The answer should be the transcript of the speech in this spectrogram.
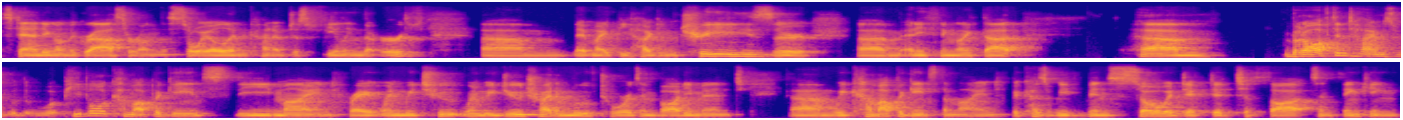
standing on the grass or on the soil and kind of just feeling the earth. Um, it might be hugging trees or um, anything like that. Um, but oftentimes people come up against the mind right when we to, when we do try to move towards embodiment um, we come up against the mind because we've been so addicted to thoughts and thinking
